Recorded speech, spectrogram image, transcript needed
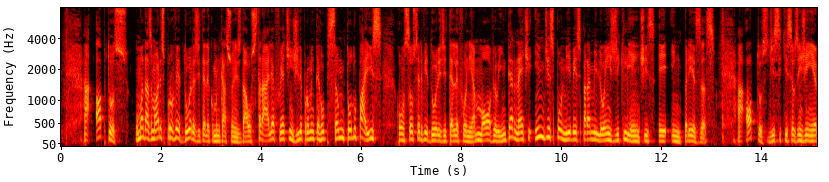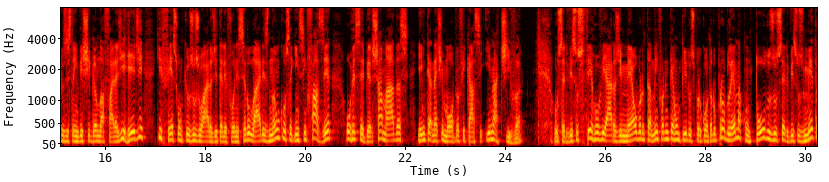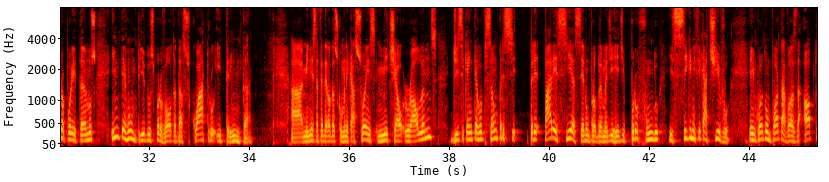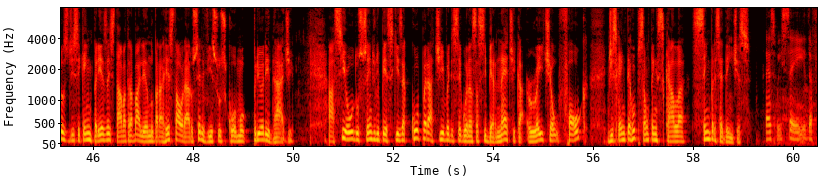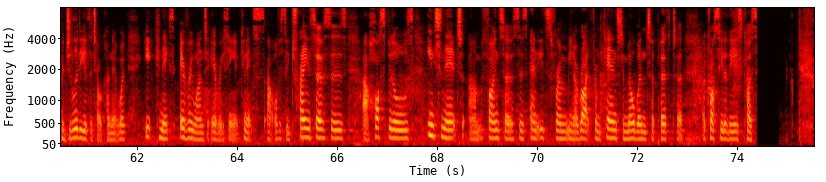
A Optus, uma das maiores provedoras de telecomunicações da Austrália, foi atingida por uma interrupção em todo o país, com seus servidores de telefonia móvel e internet indisponíveis para milhões de clientes e empresas. A Optus disse que seus engenheiros estão investigando a falha de rede que fez com que os usuários de telefones celulares não conseguissem fazer ou receber chamadas e a internet móvel ficasse inativa. Os serviços ferroviários de Melbourne também foram interrompidos por conta do problema, com todos os serviços metropolitanos interrompidos por volta das 4h30. A ministra federal das Comunicações, Michelle Rowlands, disse que a interrupção parecia ser um problema de rede profundo e significativo, enquanto um porta-voz da Optus disse que a empresa estava trabalhando para restaurar os serviços como prioridade. A CEO do Centro de Pesquisa Cooperativa de Segurança Cibernética, Rachel Falk, diz que a interrupção tem escala sem precedentes. As we see the fragility of the telco network, it connects everyone to everything. It connects uh, obviously train services, uh, hospitals, internet, um, phone services, and it's from you know right from Cairns to Melbourne to Perth to across here to the east coast.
